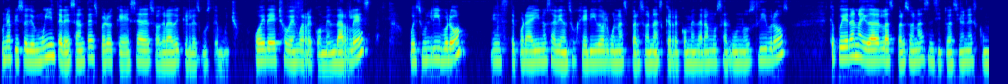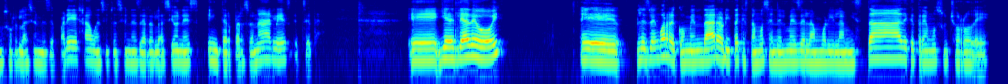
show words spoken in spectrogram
un episodio muy interesante. Espero que sea de su agrado y que les guste mucho. Hoy de hecho vengo a recomendarles pues un libro. Este, por ahí nos habían sugerido algunas personas que recomendáramos algunos libros que pudieran ayudar a las personas en situaciones como sus relaciones de pareja o en situaciones de relaciones interpersonales, etc. Eh, y el día de hoy eh, les vengo a recomendar, ahorita que estamos en el mes del amor y la amistad, de que traemos un chorro de,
